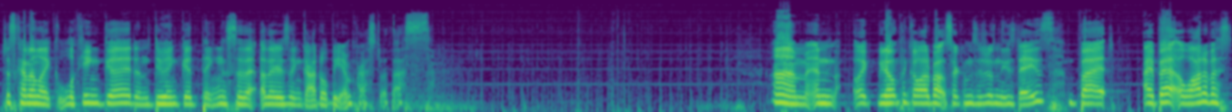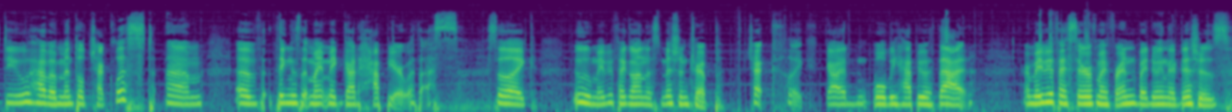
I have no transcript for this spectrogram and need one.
just kind of like looking good and doing good things so that others and God will be impressed with us. Um, and like we don't think a lot about circumcision these days, but I bet a lot of us do have a mental checklist um, of things that might make God happier with us. So like, ooh, maybe if I go on this mission trip, check, like God will be happy with that. Or maybe if I serve my friend by doing their dishes,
